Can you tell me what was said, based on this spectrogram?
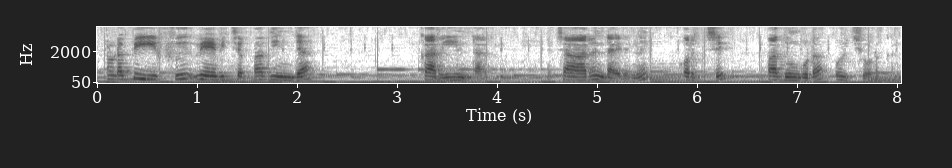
നമ്മുടെ ബീഫ് വേവിച്ചപ്പോൾ അതിന്റെ കറി ഉണ്ടായിരുന്നു. ചാറുണ്ടായിരുന്നു. കുറച്ച്. അപ്പം അതും കൂടെ ഒഴിച്ചു കൊടുക്കണം.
